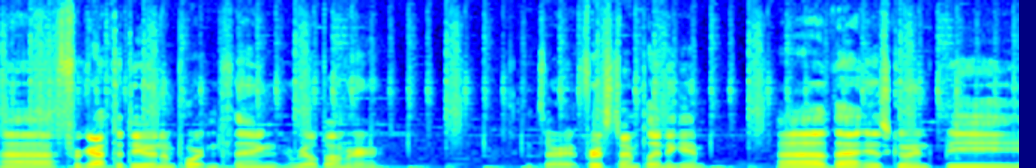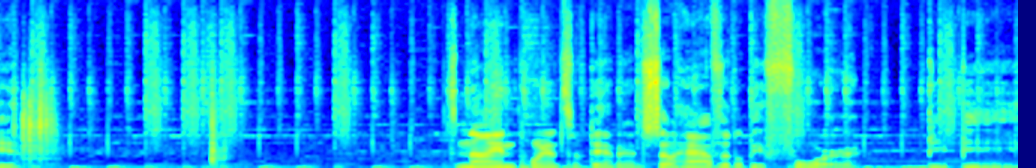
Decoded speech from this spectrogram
Uh, forgot to do an important thing. Real bummer. It's all right. First time playing a game. Uh, that is going to be nine points of damage. So halves it'll be four BB.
